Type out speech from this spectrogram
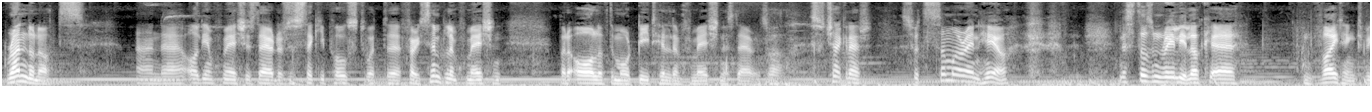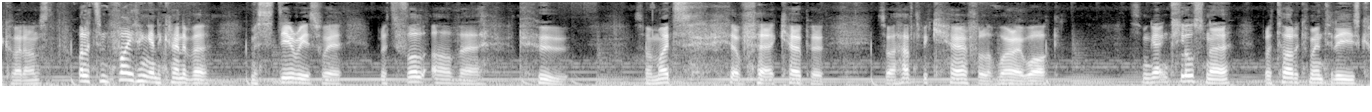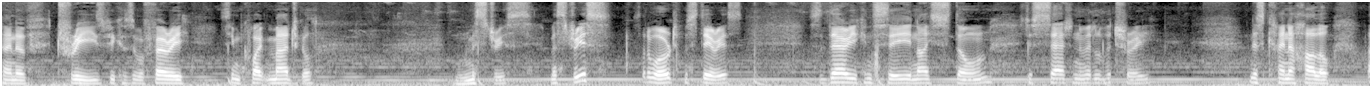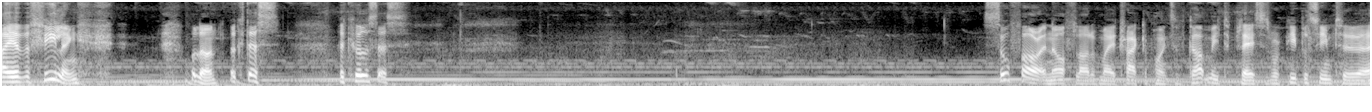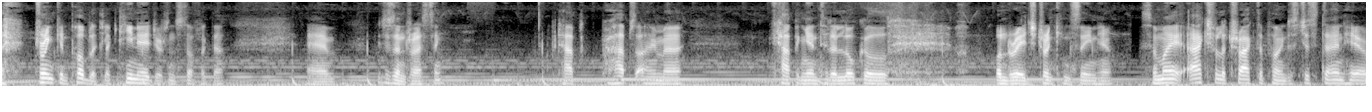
randonauts and uh, all the information is there. There's a sticky post with uh, very simple information, but all of the more detailed information is there as well. So check it out. So it's somewhere in here. this doesn't really look uh, inviting, to be quite honest. Well, it's inviting in a kind of a mysterious way, but it's full of uh, poo. So I might have uh, cow poo. So I have to be careful of where I walk. So I'm getting close now, but I thought I'd come into these kind of trees because they were very, seemed quite magical mysterious. Mysterious? Is that a word? Mysterious. So there you can see a nice stone just set in the middle of a tree. This kind of hollow. I have a feeling. Hold on, look at this. How cool is this? So far, an awful lot of my attractor points have got me to places where people seem to uh, drink in public, like teenagers and stuff like that, um, which is interesting. Perhaps, perhaps I'm uh, tapping into the local underage drinking scene here. So my actual attractor point is just down here.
